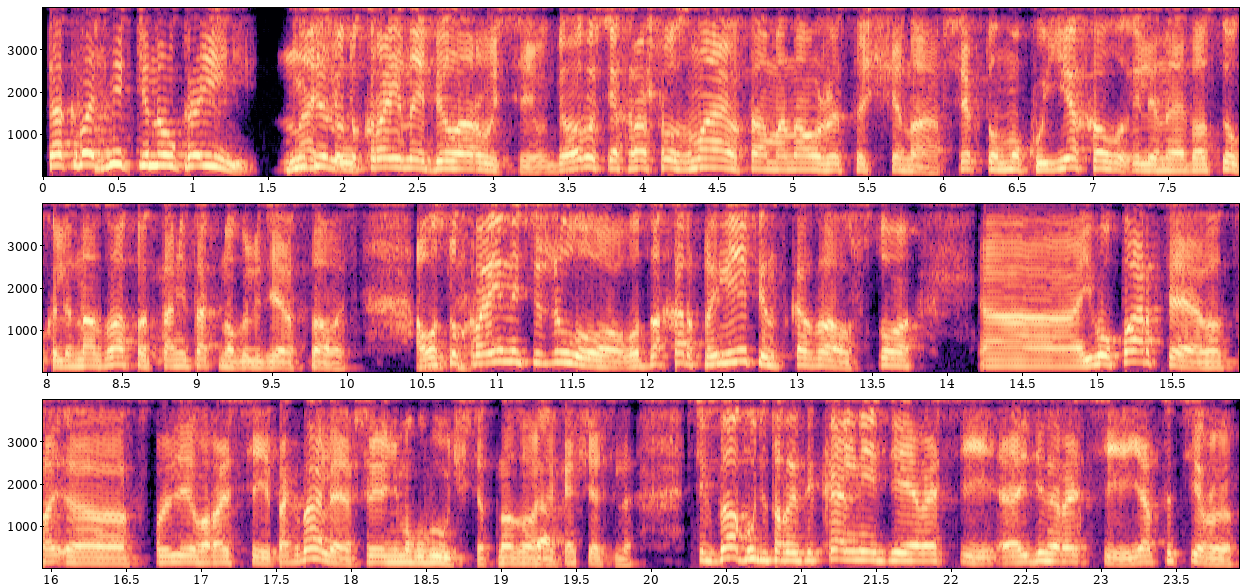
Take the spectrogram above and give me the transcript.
Так возьмите на Украине. Не Насчет берут. Украины и Беларуси. Беларусь я хорошо знаю, там она уже истощена. Все, кто мог, уехал или на восток, или на запад, там не так много людей осталось. А вот с Украиной тяжело. Вот Захар Прилепин сказал, что его партия, э, «Справедливая Россия» и так далее, все, я не могу выучить это название да. окончательно, всегда будет радикальная идея России, э, Единой России. Я цитирую.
